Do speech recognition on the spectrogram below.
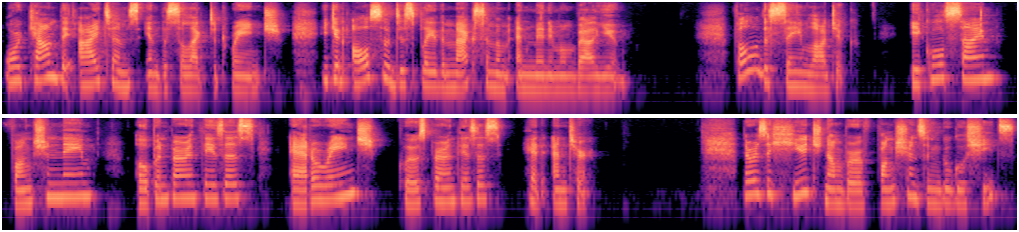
or count the items in the selected range. You can also display the maximum and minimum value. Follow the same logic. Equal sign, function name, open parenthesis, add a range, close parenthesis, hit enter. There is a huge number of functions in Google Sheets.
